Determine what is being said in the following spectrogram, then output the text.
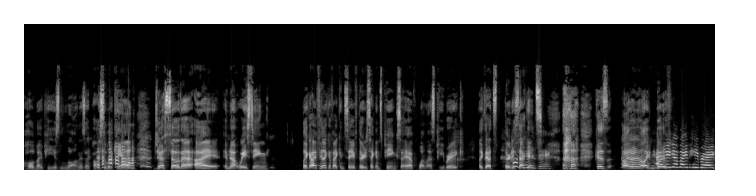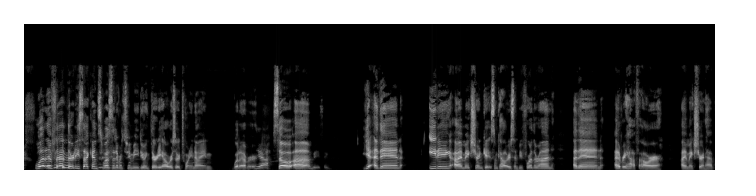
hold my pee as long as I possibly can, just so that I am not wasting. Like I feel like if I can save 30 seconds peeing, because I have one last pee break, like that's 30 seconds. Because I don't know, like I'm what if, up my pee breaks. what if that 30 seconds was the difference between me doing 30 hours or 29, whatever. Yeah, So um, amazing. yeah, and then eating, I make sure and get some calories in before the run, and then every half hour, I make sure and have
